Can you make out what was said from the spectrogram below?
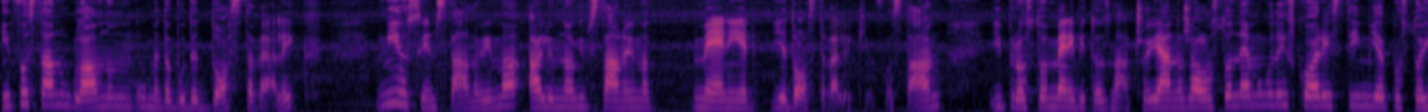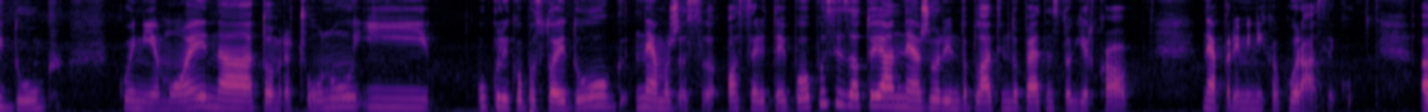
infostan uglavnom ume da bude dosta velik. Nije u svim stanovima, ali u mnogim stanovima meni je, je dosta velik infostan i prosto meni bi to značilo. Ja, nažalost, to ne mogu da iskoristim jer postoji dug koji nije moj na tom računu i ukoliko postoji dug, ne može da se ostvari taj popust i zato ja ne žurim da platim do 15. jer kao ne pari mi nikakvu razliku. Uh,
